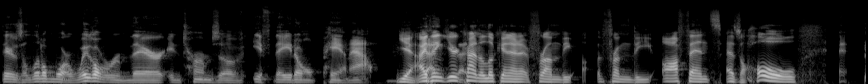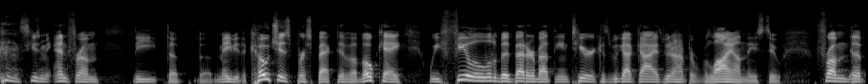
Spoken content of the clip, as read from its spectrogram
there's a little more wiggle room there in terms of if they don't pan out. Yeah, I think you're kind of looking at it from the from the offense as a whole, excuse me, and from the, the, the maybe the coach's perspective of okay, we feel a little bit better about the interior because we got guys we don't have to rely on these two. From the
